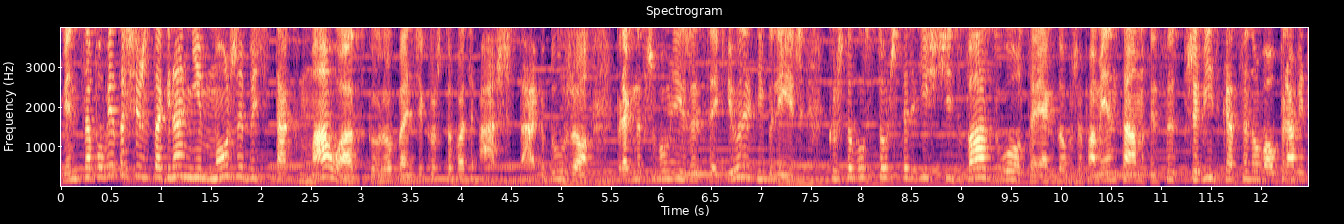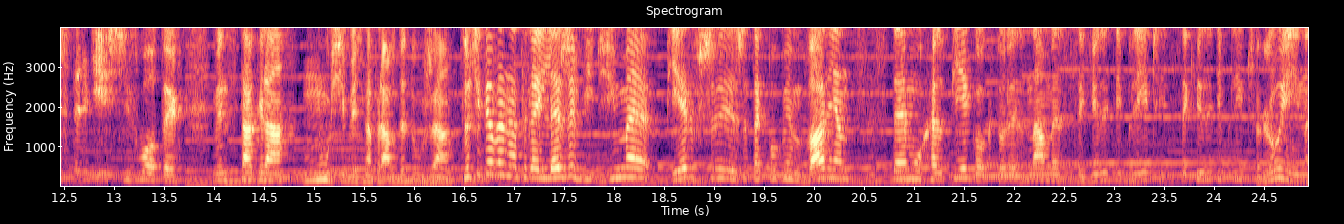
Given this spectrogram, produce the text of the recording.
więc zapowiada się, że ta gra nie może być tak mała, skoro będzie kosztować aż tak dużo. Pragnę przypomnieć, że Security Breach kosztował 142 zł, jak dobrze pamiętam, jest przebitka cenowa o prawie 40 zł, więc ta gra musi być naprawdę duża. Co ciekawe, na trailerze widzimy pierwszy, że tak powiem, wariant systemu Helpiego, który znamy z Security Breach i z Security Breach Ruin,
